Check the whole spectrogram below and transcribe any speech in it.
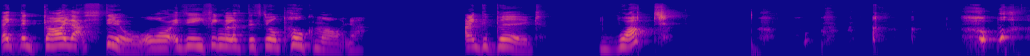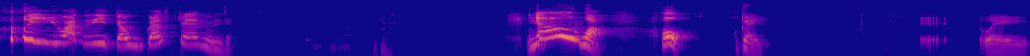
Like the guy that's still, or is he thinking of the still Pokemon? Like the bird. What? you asked me questions. No! Oh, okay. Uh, wait,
